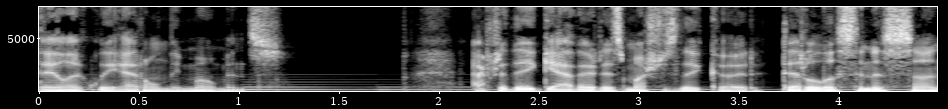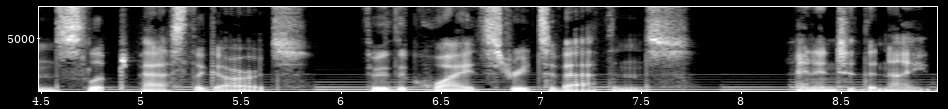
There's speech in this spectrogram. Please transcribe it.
They likely had only moments. After they gathered as much as they could, Daedalus and his son slipped past the guards, through the quiet streets of Athens, and into the night.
